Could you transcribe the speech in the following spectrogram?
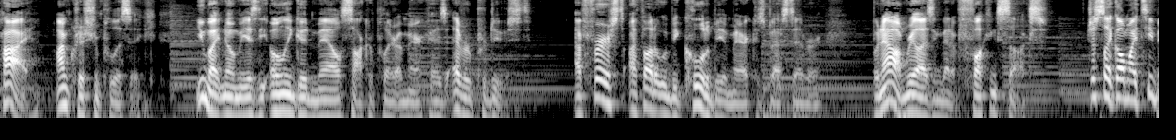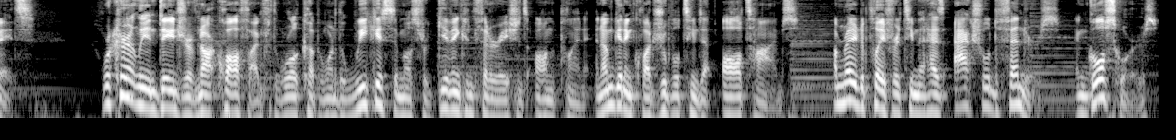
Hi, I'm Christian Pulisic. You might know me as the only good male soccer player America has ever produced. At first, I thought it would be cool to be America's best ever, but now I'm realizing that it fucking sucks. Just like all my teammates. We're currently in danger of not qualifying for the World Cup in one of the weakest and most forgiving confederations on the planet, and I'm getting quadruple teamed at all times. I'm ready to play for a team that has actual defenders and goal scorers,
